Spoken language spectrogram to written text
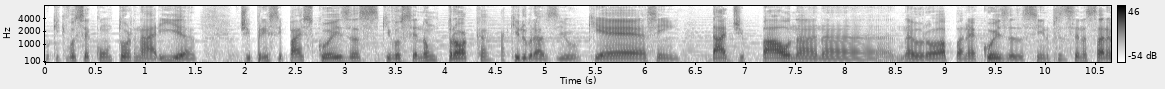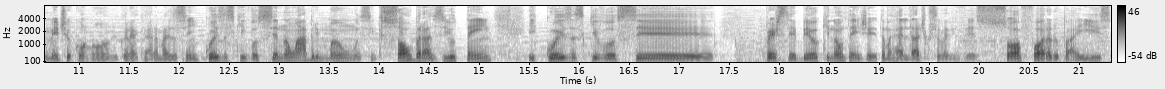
o que, que você contornaria de principais coisas que você não troca aqui no Brasil, que é, assim, dar de pau na, na, na, Europa, né? Coisas assim, não precisa ser necessariamente econômico, né, cara? Mas assim, coisas que você não abre mão, assim, que só o Brasil tem e coisas que você percebeu que não tem jeito, é uma realidade que você vai viver só fora do país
